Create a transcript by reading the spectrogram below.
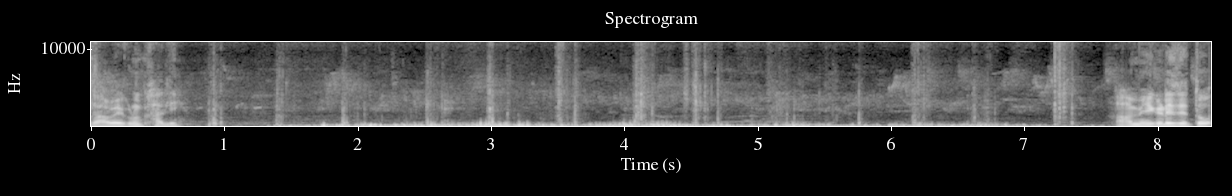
जावं इकडून खाली. आम्ही इकडेच येतो.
